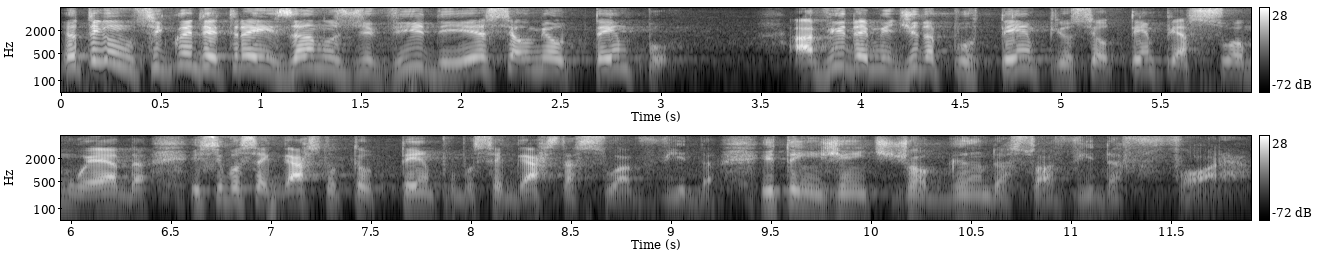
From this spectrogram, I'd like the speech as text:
Eu tenho 53 anos de vida e esse é o meu tempo. A vida é medida por tempo e o seu tempo é a sua moeda. E se você gasta o teu tempo, você gasta a sua vida. E tem gente jogando a sua vida fora.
